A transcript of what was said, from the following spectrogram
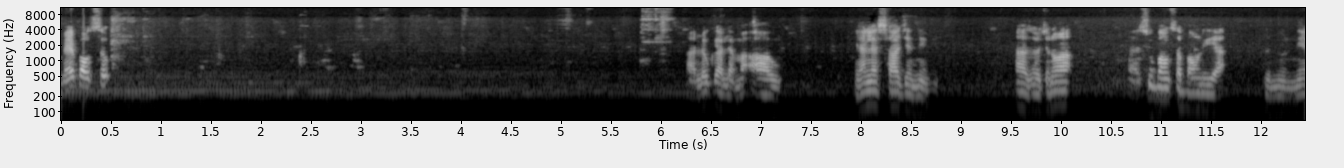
မဲပေါက်စုပ်အလောက်ကလည်းမအားဘူးရန်လည်းစားခြင်းနေပြီအဲဒါဆိုကျွန်တော်ကအဲစူပေါင်းဆက်ပေါင်းလေးကဒီလိုမျိုးနေ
